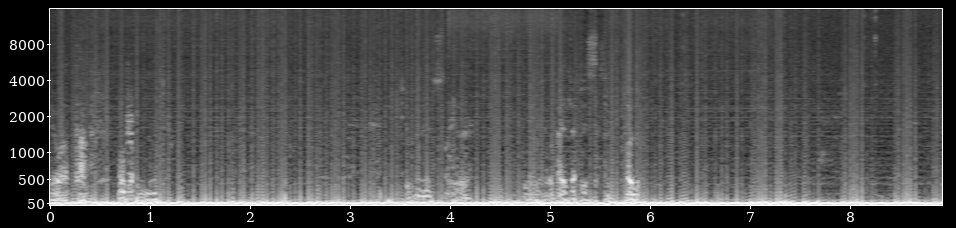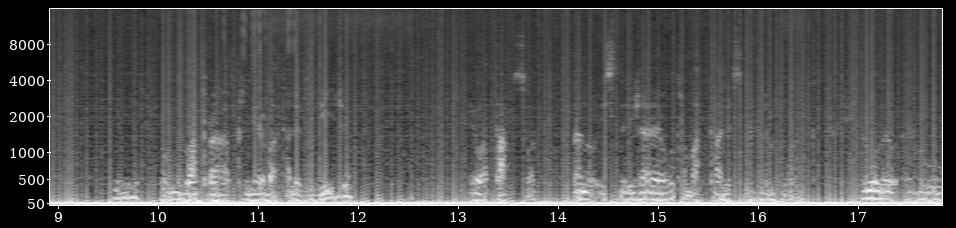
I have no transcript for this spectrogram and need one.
Eu ataco. Muito. Tudo isso aí, né? Vai já fazer. E vamos lá para a primeira batalha do vídeo. Eu ataco só. Ah não, isso daí já é outra batalha, se não me engano. Eu não lembro. Eu,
